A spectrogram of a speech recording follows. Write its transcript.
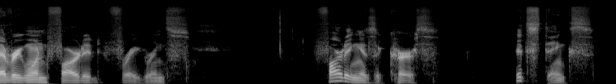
Everyone farted fragrance. Farting is a curse. It stinks.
